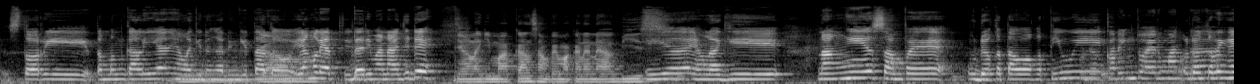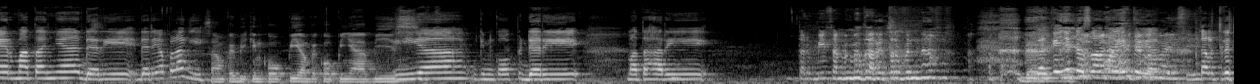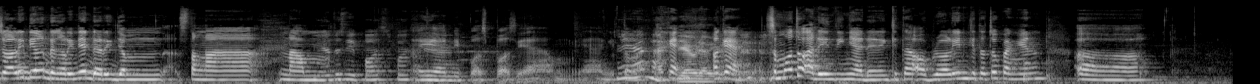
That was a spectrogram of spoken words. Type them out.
story temen kalian yang lagi dengerin kita atau yang- yang ngelihat dari mana aja deh. Yang lagi makan sampai makanannya habis. Iya, yang lagi nangis sampai udah ketawa ketiwi. Udah kering tuh air mata. Udah kering air matanya dari dari apa lagi? Sampai bikin kopi sampai kopinya habis. Iya, bikin kopi dari matahari. Terbit sampai matahari terbenam. Nggak, kayaknya nggak selama itu ya. Sih. Kalau kecuali dia dengerinnya dari jam setengah enam. Ya, terus di post post. Iya di pos-pos ya, ya gitu. Iya. Oke, Ya ya oke. Semua tuh ada intinya dan yang kita obrolin kita tuh pengen eh,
